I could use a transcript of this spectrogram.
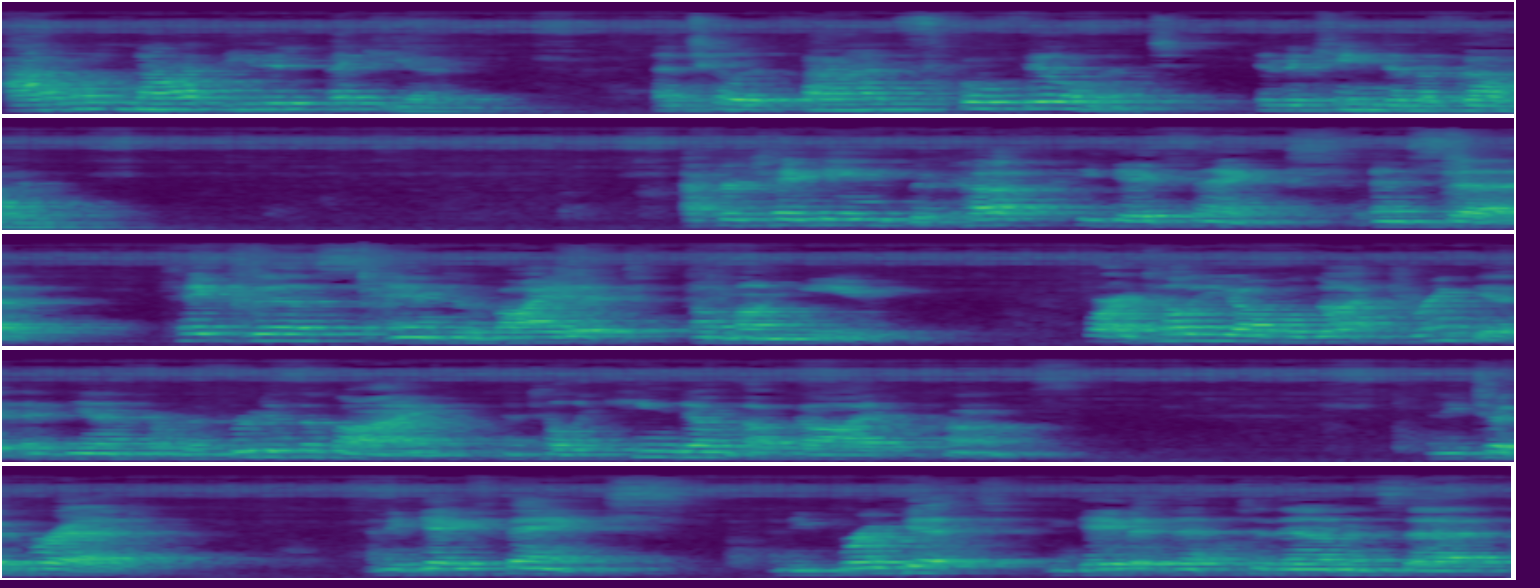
I will not eat it again until it finds fulfillment in the kingdom of God. After taking the cup, he gave thanks and said, Take this and divide it among you. For I tell you, I will not drink it again from the fruit of the vine until the kingdom of God comes. And he took bread, and he gave thanks, and he broke it, and gave it to them, and said,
